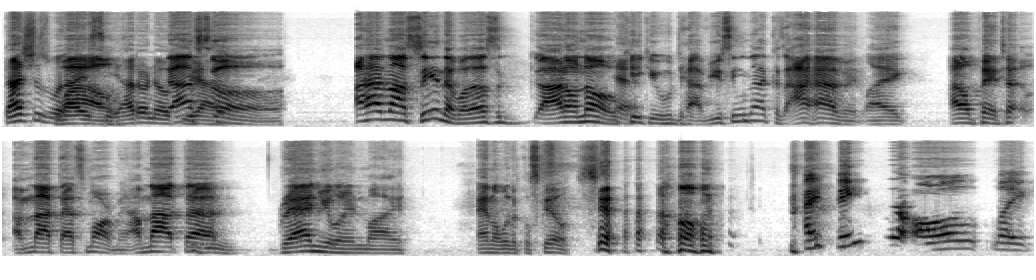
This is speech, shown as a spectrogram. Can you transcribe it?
That's just what I see. I don't know if you have. uh I have not seen that, but that's a, I don't know. Yeah. Kiki, have you seen that? Because I haven't. Like, I don't pay attention. I'm not that smart, man. I'm not that Mhm. granular in my analytical skills. um, I think we're all like,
